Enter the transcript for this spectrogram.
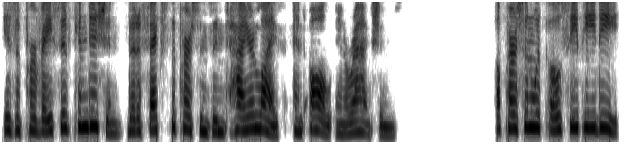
is a pervasive condition that affects the person's entire life and all interactions. A person with OCPD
